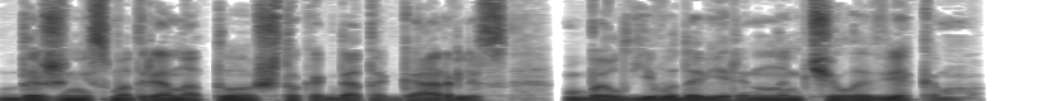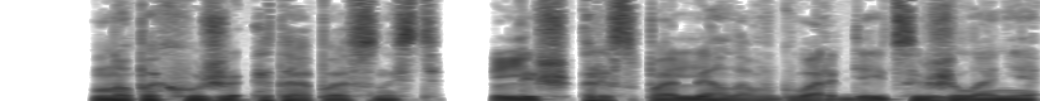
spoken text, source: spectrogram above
даже несмотря на то, что когда-то Гарлис был его доверенным человеком. Но, похоже, эта опасность лишь распаляла в гвардейце желание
